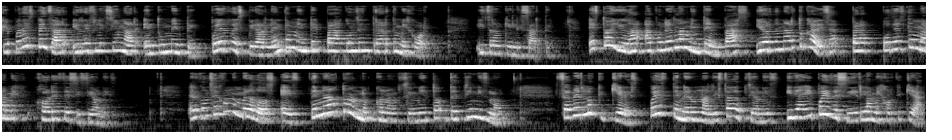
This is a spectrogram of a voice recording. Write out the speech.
que puedes pensar y reflexionar en tu mente. Puedes respirar lentamente para concentrarte mejor y tranquilizarte. Esto ayuda a poner la mente en paz y ordenar tu cabeza para poder tomar mejores decisiones. El consejo número dos es tener conocimiento de ti mismo. Saber lo que quieres. Puedes tener una lista de opciones y de ahí puedes decidir la mejor que quieras.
